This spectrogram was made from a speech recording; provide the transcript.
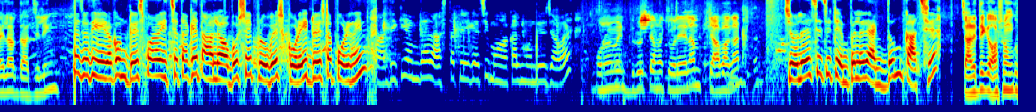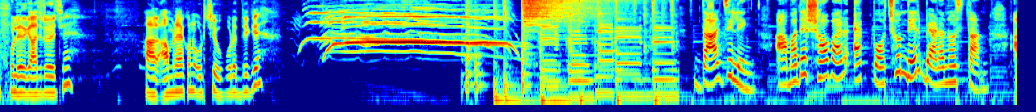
I love Darjeeling. যদি এরকম dress পরার ইচ্ছে থাকে তাহলে অবশ্যই প্রবেশ করেই ড্রেসটা পরে নিন। দেখি আমরা রাস্তা পেয়ে গেছি মহাকাল মন্দির যাওয়ার। পনেরো মিনিট দূরত্বে আমরা চলে এলাম চা বাগান। চলে এসেছি টেম্পলের একদম কাছে। চারিদিকে অসংখ্য ফুলের গাছ রয়েছে। আর আমরা এখন উঠছি উপরের দিকে। দার্জিলিং, আমাদের সবার এক পছন্দের বেড়ানোর স্থান।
